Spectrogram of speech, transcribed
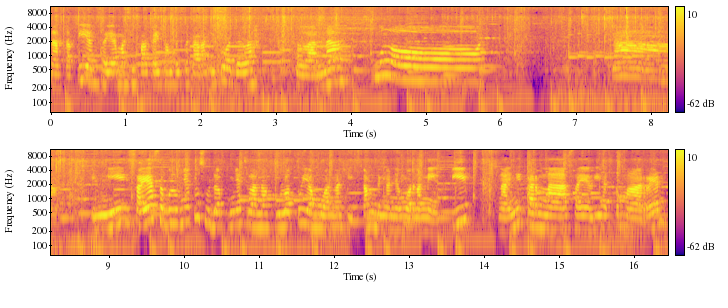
Nah tapi yang saya masih pakai sampai sekarang itu adalah celana kulot. Nah ini saya sebelumnya tuh sudah punya celana kulot tuh yang warna hitam dengan yang warna navy. Nah ini karena saya lihat kemarin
